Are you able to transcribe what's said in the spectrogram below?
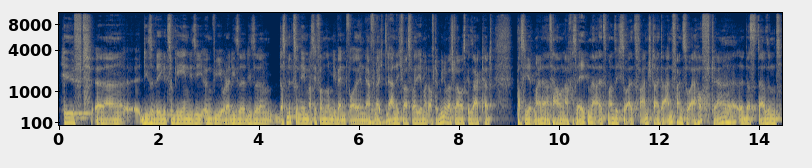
hilft, äh, diese Wege zu gehen, die sie irgendwie oder diese, diese, das mitzunehmen, was sie von so einem Event wollen. Ja, vielleicht lerne ich was, weil jemand auf der Bühne was Schlaues gesagt hat. Passiert meiner Erfahrung nach seltener, als man sich so als Veranstalter anfangs so erhofft. Ja, dass da sind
